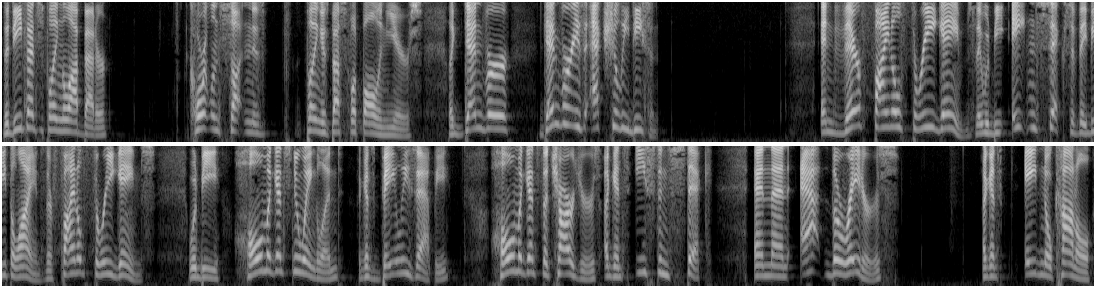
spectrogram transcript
The defense is playing a lot better. Courtland Sutton is playing his best football in years. Like Denver, Denver is actually decent. And their final three games, they would be eight and six if they beat the Lions. Their final three games, would be home against New England, against Bailey Zappe, home against the Chargers, against Easton Stick, and then at the Raiders against Aidan O'Connell,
